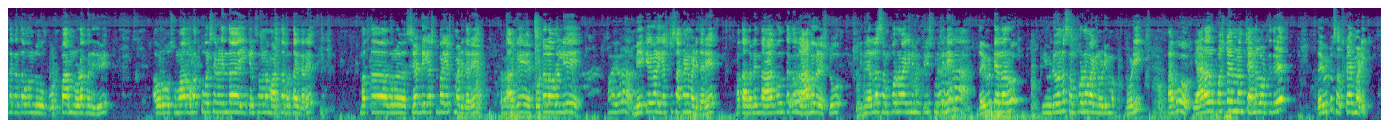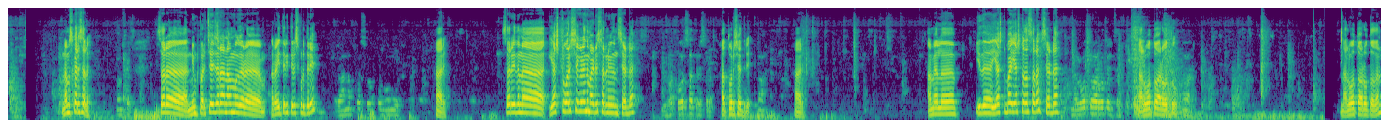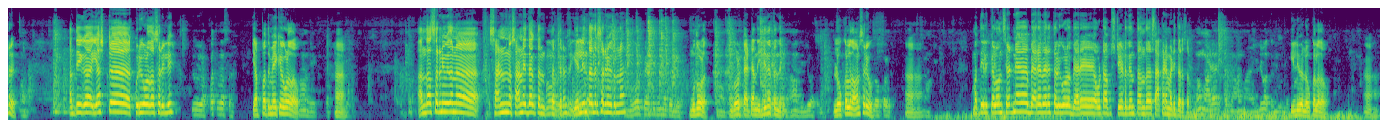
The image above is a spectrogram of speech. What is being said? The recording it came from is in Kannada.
ಅಂತಕ್ಕಂಥ ಒಂದು ಗೋಟ್ ಫಾರ್ಮ್ ನೋಡಕ್ ಬಂದಿದ್ದೀವಿ. ಅವರು ಸುಮಾರು ಹತ್ತು ವರ್ಷಗಳಿಂದ ಈ ಕೆಲಸವನ್ನು ಮಾಡ್ತಾ ಬರ್ತಾ ಇದ್ದಾರೆ. ಮತ್ತು ಅದರ ಶೆಡ್ ಎಷ್ಟು ಬೈ ಎಷ್ಟು ಮಾಡಿದ್ದಾರೆ. ಹಾಗೆ ಟೋಟಲ್ ಅವರಲ್ಲಿ ಮೇಕೆಗಳು ಎಷ್ಟು ಸಾಕಣೆ ಮಾಡಿದ್ದಾರೆ. ಮತ್ತು ಅದರಿಂದ ಆಗುವಂಥ ಲಾಭಗಳೆಷ್ಟು. ಇದನ್ನೆಲ್ಲ ಸಂಪೂರ್ಣವಾಗಿ ನಿಮಗೆ ತಿಳಿಸ್ಕೊಡ್ತೀನಿ. ದಯವಿಟ್ಟು ಎಲ್ಲರೂ ಈ ವಿಡಿಯೋನ ಸಂಪೂರ್ಣವಾಗಿ ನೋಡಿ ನೋಡಿ. ಹಾಗೂ ಯಾರಾದರೂ ಫಸ್ಟ್ ಟೈಮ್ ನಮ್ಮ ಚಾನೆಲ್ ನೋಡ್ತಿದ್ರೆ ದಯವಿಟ್ಟು ಸಬ್ಸ್ಕ್ರೈಬ್ ಮಾಡಿ. ನಮಸ್ಕಾರ ಸರ್. ನಮಸ್ಕಾರ ಸರ್ ನಿಮ್ಮ ಪರಿಚಯ ಜರ ನಮಗೆ ರೈತರಿಗೆ ತಿಳಿಸ್ಕೊಡ್ತೀರಿ? ಸೋಪ ಬಂಗೂರು ಹಾಂ ರೀ. ಸರ್ ಇದನ್ನ ಎಷ್ಟು ವರ್ಷಗಳಿಂದ ಮಾಡಿರಿ ಸರ್ ನೀವು ಇದನ್ನ ಶೆಡ್ ಹತ್ತು ವರ್ಷ ಆತ್ರಿ ಸರ್ ಹತ್ತು ವರ್ಷ ಐತ್ರಿ ಹಾಂ. ಹಾಂ ರೀ. ಆಮೇಲೆ ಇದು ಎಷ್ಟು ಬೈ ಎಷ್ಟು ಅದ ಸರ್ ಶೆಡ್ ನಲ್ವತ್ತು ಅರವತ್ತೈದು ಸರ್ ನಲ್ವತ್ತು ಅರವತ್ತು. ಹಾಂ. ನಲ್ವತ್ತು ಅರವತ್ತು ಅದನ್ರಿ? ಹಾಂ. ಅಂತ ಈಗ ಎಷ್ಟು ಕುರಿಗಳದ ಸರ್ ಇಲ್ಲಿ? ಇವು ಎಪ್ಪತ್ತದ ಸರ್. ಎಪ್ಪತ್ತು ಮೇಕೆಗಳು ಅದಾವ? ಹಾಂ ಹಾಂ. ಅಂದಾಜ್ ಸರ್ ನೀವು ಇದನ್ನ ಸಣ್ಣ ಸಣ್ಣ ಇದ್ದಾಗ ತಂದು ತರ್ತೀರೇನ್ರಿ? ಎಲ್ಲಿಂದ ತಂದ್ರಿ ಸರ್ ನೀವು ಇದನ್ನ? ಪ್ಯಾಕೆಟಿಂದ ಮುದೋಳ? ಮುದೋಳ ಪ್ಯಾಟೆ ಅಂದ್ರೆ ಇಲ್ಲಿಂದ ತಂದ್ರಿ? ಹಾಂ ಇಲ್ಲಿ ಹೋಗ್ತದೆ ಲೋಕಲ್ ಅದಾವನ್ ಸರ್ ಇವು? ಲೋಕಲ್ ಹಾಂ ಹಾಂ. ಮತ್ತು ಇಲ್ಲಿ ಕೆಲವೊಂದು ಸೆಡ್ನ್ಯಾಗ ಬೇರೆ ಬೇರೆ ತಳಿಗಳು ಬೇರೆ ಔಟ್ ಆಫ್ ಸ್ಟೇಟ್ದಿಂದ ತಂದು ಸಾಕಣೆ ಮಾಡಿದ್ದಾರೆ ಸರ್? ನಾವು ಮಾಡ್ಯಾರ ಸರ್ ನಾವು ಮಾ ಇಲ್ಲಿ ತಂದಿಲ್ಲ ಇಲ್ಲಿ ಲೋಕಲ್ ಅದಾವ? ಹಾಂ ಹಾಂ.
